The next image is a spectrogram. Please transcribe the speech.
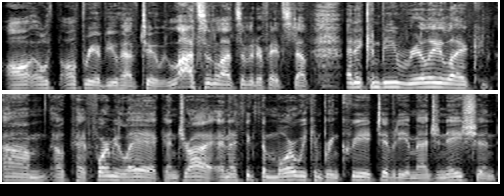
all, all three of you have too, lots and lots of interfaith stuff. And it can be really like, um, okay, formulaic and dry. And I think the more we can bring creativity, imagination,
